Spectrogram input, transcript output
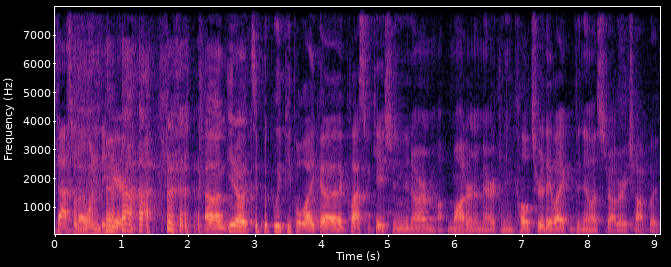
that's what I wanted to hear. Um, you know, typically people like uh, classification in our mo- modern American culture. They like vanilla, strawberry, chocolate.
